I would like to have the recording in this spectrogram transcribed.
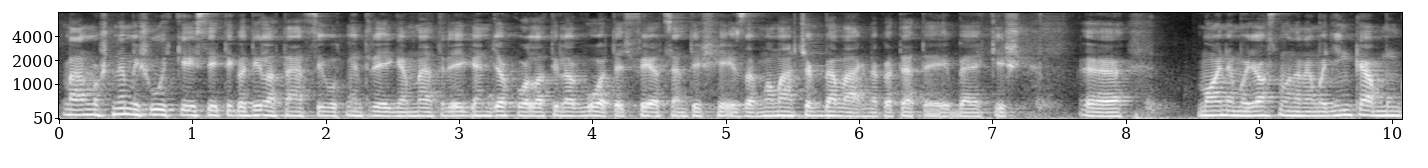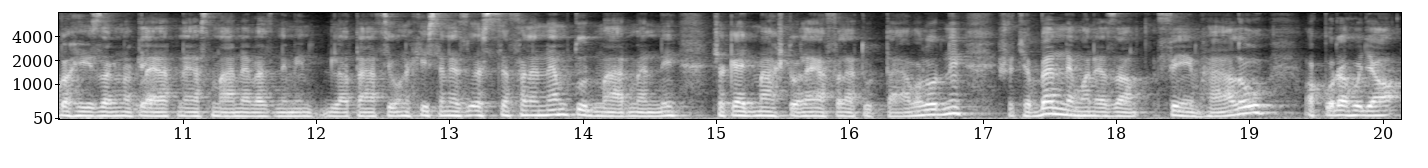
már most nem is úgy készítik a dilatációt, mint régen, mert régen gyakorlatilag volt egy fél centis hézag, ma már csak bevágnak a tetejébe egy kis majdnem, hogy azt mondanám, hogy inkább munkahézagnak lehetne ezt már nevezni, mint dilatációnak, hiszen ez összefele nem tud már menni, csak egymástól elfele tud távolodni, és hogyha benne van ez a fém háló, akkor ahogy a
